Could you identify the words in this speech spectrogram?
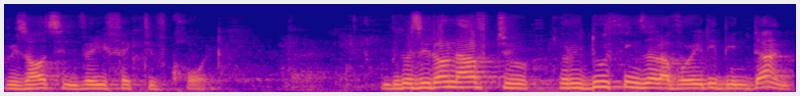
results in very effective code. Because you don't have to redo things that have already been done.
